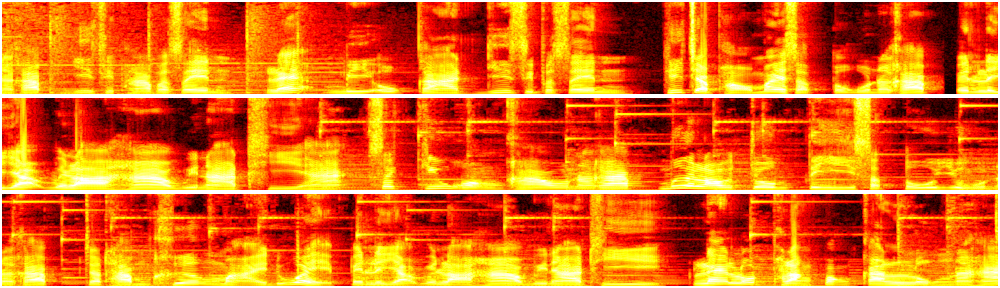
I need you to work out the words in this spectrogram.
นะครับ 25%และมีโอกาส 20%ที่จะเผาไหม้ศัตรูนะครับ เป็นระยะเวลา 5 วินาทีฮะสกิลของเขานะครับ เมื่อเราโจมตีศัตรูอยู่นะครับ จะทำเครื่องหมายด้วยเป็นระยะเวลา 5 วินาที และลดพลังป้องกันลงนะฮะ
